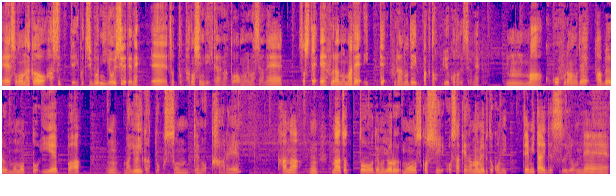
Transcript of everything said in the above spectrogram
えーその中を走っていく自分に酔いしれてね、えーちょっと楽しんでいきたいなとは思いますよね。そして、えー富良野まで行って、富良野で一泊ということですよね。うん、まあ、ここ富良野で食べるものといえば、うん、まあ、ゆいが独尊でのカレー？かな？うん。まあ、ちょっと、でも夜、もう少しお酒が飲めるとこに行ってみたいですよね。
